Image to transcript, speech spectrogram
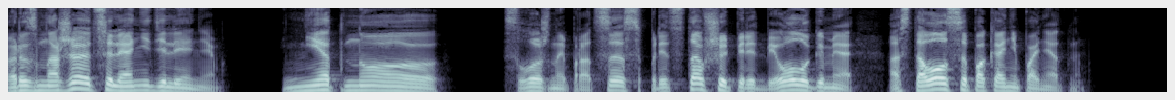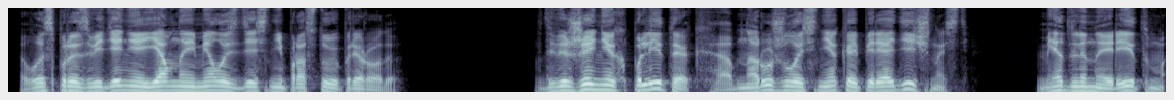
Размножаются ли они делением? Нет, но... Сложный процесс, представший перед биологами, оставался пока непонятным. Воспроизведение явно имело здесь непростую природу. В движениях плиток обнаружилась некая периодичность. Медленный ритм,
